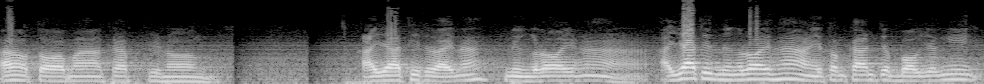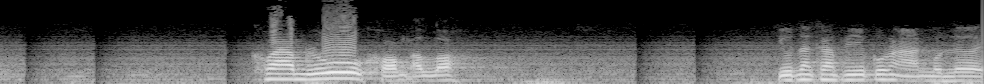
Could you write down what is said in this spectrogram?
เอาต่อมาครับพี่น้อง อายาที่เท่าไหร่นะหนึ่งร้อยห้าอายาที่หนึ่งร้อยห้าเนี่ยต้องการจะบอกอย่างนี้ ความรู้ของอัลลอฮ์อยู่ในคัมภีร์กุรอานหมดเลย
